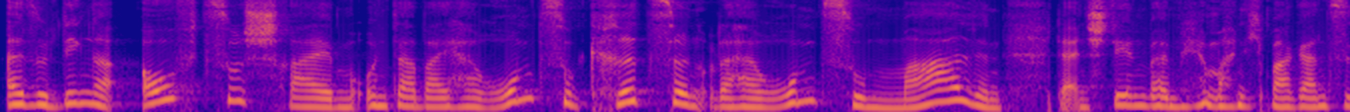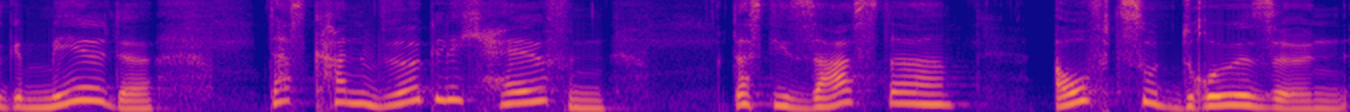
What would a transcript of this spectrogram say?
Also Dinge aufzuschreiben und dabei herumzukritzeln oder herumzumalen, da entstehen bei mir manchmal ganze Gemälde. Das kann wirklich helfen, das Desaster aufzudröseln,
